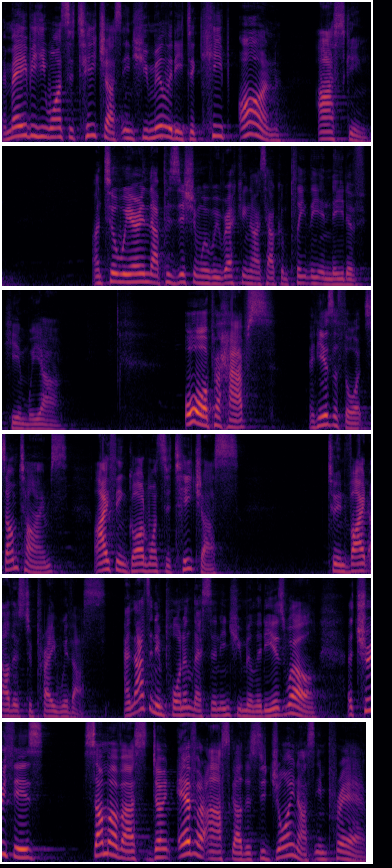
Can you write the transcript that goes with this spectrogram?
And maybe He wants to teach us in humility to keep on asking until we are in that position where we recognize how completely in need of Him we are. Or perhaps, and here's a thought sometimes I think God wants to teach us to invite others to pray with us. And that's an important lesson in humility as well. The truth is, Some of us don't ever ask others to join us in prayer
